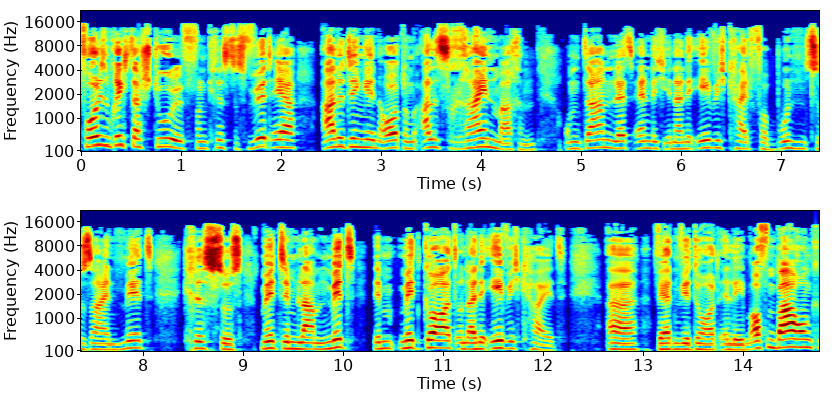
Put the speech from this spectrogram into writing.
vor diesem Richterstuhl von Christus wird er alle Dinge in Ordnung, alles reinmachen, um dann letztendlich in eine Ewigkeit verbunden zu sein mit Christus, mit dem Lamm, mit dem, mit Gott und eine Ewigkeit äh, werden wir dort erleben. Offenbarung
